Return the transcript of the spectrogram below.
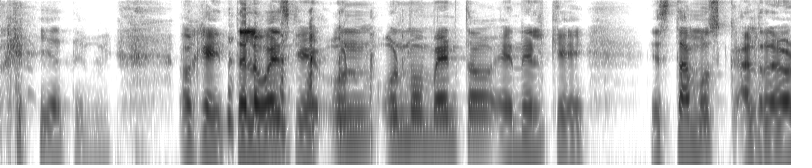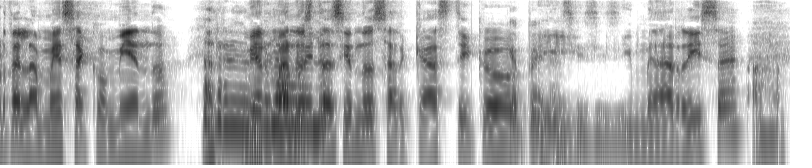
cállate, güey. Ok, te lo voy a escribir. Un, un momento en el que estamos alrededor de la mesa comiendo. Mi hermano está siendo sarcástico Qué pena, y, sí, sí, sí. y me da risa. Ajá.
